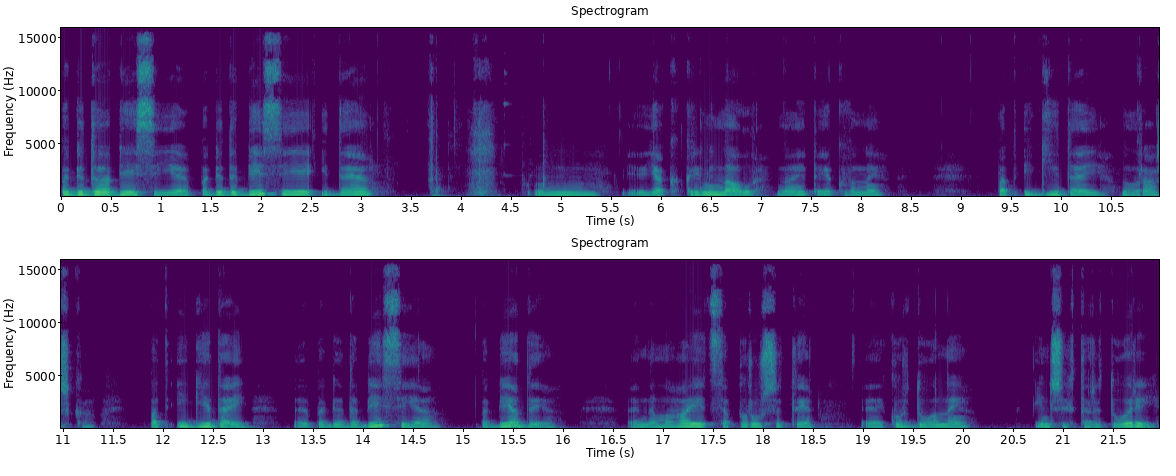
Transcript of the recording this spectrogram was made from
побідобєсіє. Побідобєсіє іде як кримінал, знаєте, як вони під егідой, ну, Рашка, під егідой е, побідобєсія, побєди, е, намагаються порушити е, кордони інших територій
